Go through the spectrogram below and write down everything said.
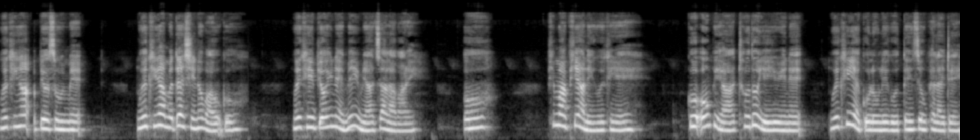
ငွေခင်ကအပြိုဆိုပေမဲ့ငွေခင်ကမတက်ရှင်တော့ပါဘူးကို။ ငွေခင်ပြောရင်းနဲ့မျက်ရည်များကျလာပါတယ်။အိုးဖြစ်မဖြစ်ရလေငွေခင်ရဲ့ကိုအုံးဖေဟာထိုးတော့ရည်ရွယ်နဲ့ငွေခင်ရဲ့ကိုယ်လုံးလေးကိုတင်းကျုံဖက်လိုက်တယ်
